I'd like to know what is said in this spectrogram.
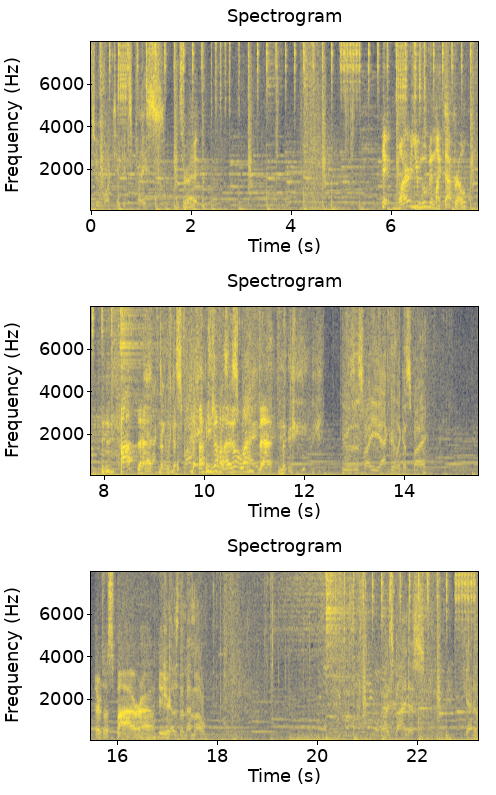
Two more tickets place. That's right. Hey, why are you moving like that, bro? Stop that. Acting like a spy. I know. I don't like that. He was a spy. He acting like a spy. There's a spy around here. He knows the memo. Oh, it's behind us. Get him.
